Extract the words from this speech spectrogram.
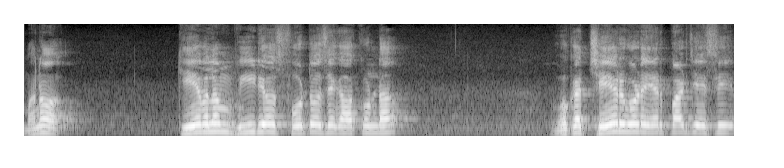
మనం కేవలం వీడియోస్ ఫొటోసే కాకుండా ఒక చైర్ కూడా ఏర్పాటు చేసి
